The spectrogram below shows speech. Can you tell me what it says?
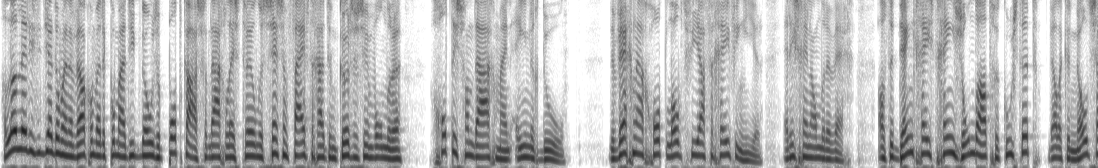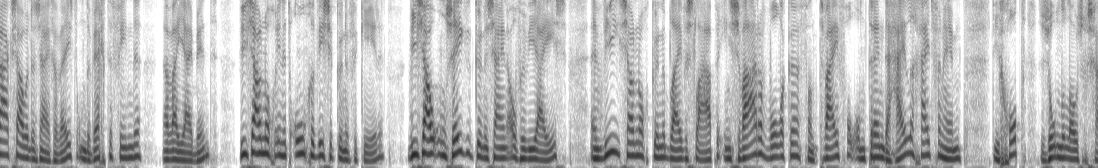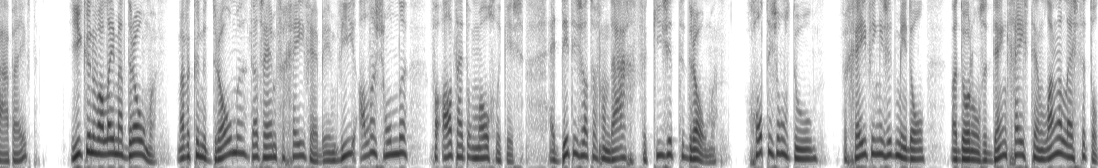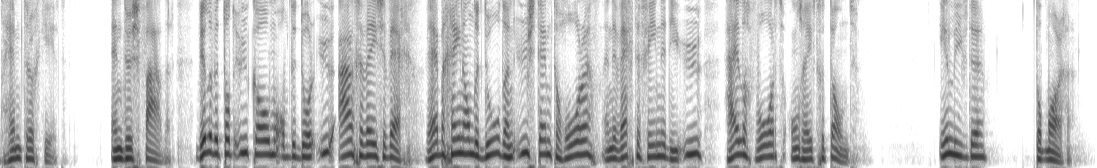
Hallo ladies and gentlemen en welkom bij de Kom uit Hypnose podcast. Vandaag les 256 uit een cursus in wonderen. God is vandaag mijn enig doel. De weg naar God loopt via vergeving hier. Er is geen andere weg. Als de denkgeest geen zonde had gekoesterd, welke noodzaak zou er zijn geweest om de weg te vinden naar waar jij bent? Wie zou nog in het ongewisse kunnen verkeren? Wie zou onzeker kunnen zijn over wie hij is? En wie zou nog kunnen blijven slapen in zware wolken van twijfel omtrent de heiligheid van hem die God zonderloos geschapen heeft? Hier kunnen we alleen maar dromen. Maar we kunnen dromen dat we hem vergeven hebben, in wie alle zonde voor altijd onmogelijk is. En dit is wat we vandaag verkiezen te dromen. God is ons doel, vergeving is het middel, waardoor onze denkgeest ten lange leste tot hem terugkeert. En dus Vader willen we tot u komen op de door u aangewezen weg. We hebben geen ander doel dan uw stem te horen en de weg te vinden die uw heilig woord ons heeft getoond. In liefde, tot morgen.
